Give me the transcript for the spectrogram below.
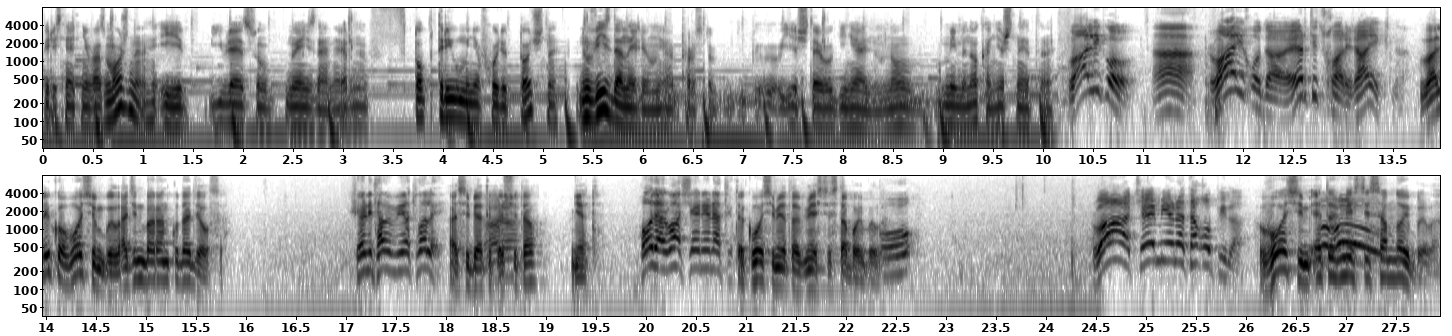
переснять невозможно, и является, ну, я не знаю, наверное, в топ-3 у меня входит точно. Ну, весь Данелли у меня просто, я считаю его гениальным, но «Мимино», конечно, это... Валико! А, Валико, да, эрти цхуари, раикна. Валико, 8 был, один баран куда делся? А себя ты посчитал? Нет. Так 8 это вместе с тобой было. Восемь это вместе со мной было.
